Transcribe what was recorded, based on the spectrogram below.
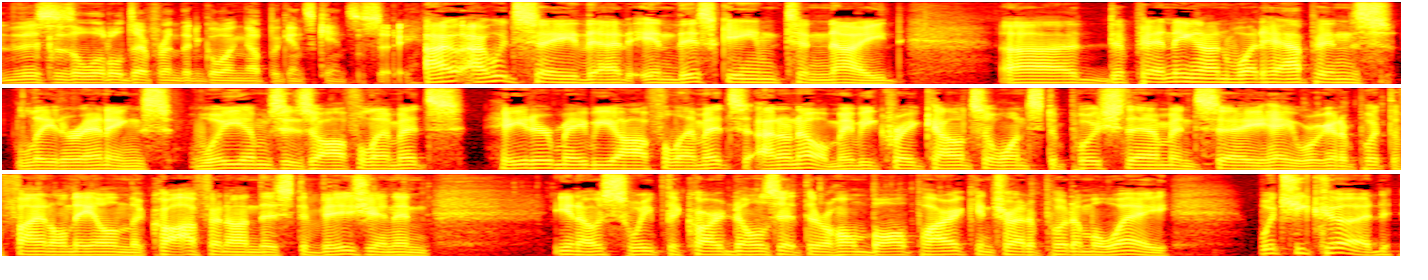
This is a little different than going up against Kansas City. I, I would say that in this game tonight, uh, depending on what happens later innings, Williams is off limits. Hader may be off limits. I don't know. Maybe Craig Counsell wants to push them and say, hey, we're going to put the final nail in the coffin on this division and, you know, sweep the Cardinals at their home ballpark and try to put them away, which he could.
